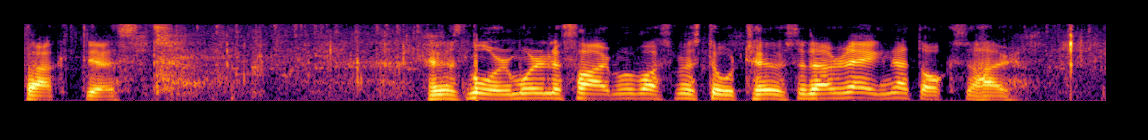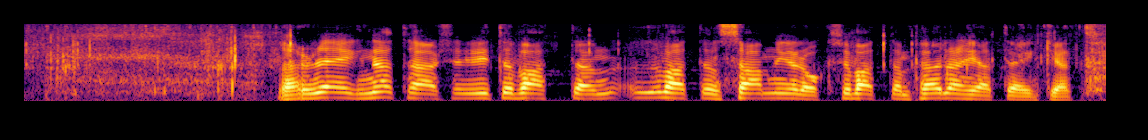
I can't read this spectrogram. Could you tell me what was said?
Faktiskt. Hennes mormor eller farmor var som ett stort hus och det har regnat också här. Det har regnat här så det är lite vatten, vattensamlingar också, vattenpölar helt enkelt.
